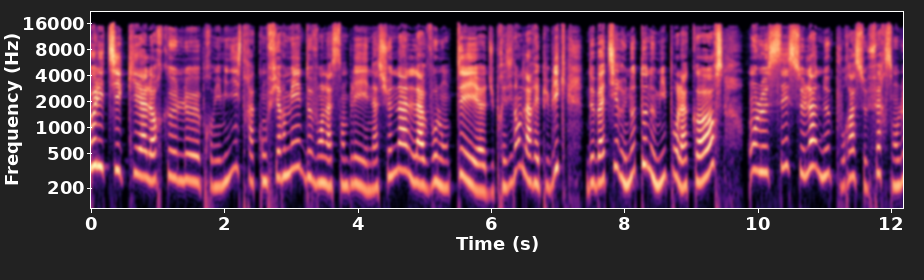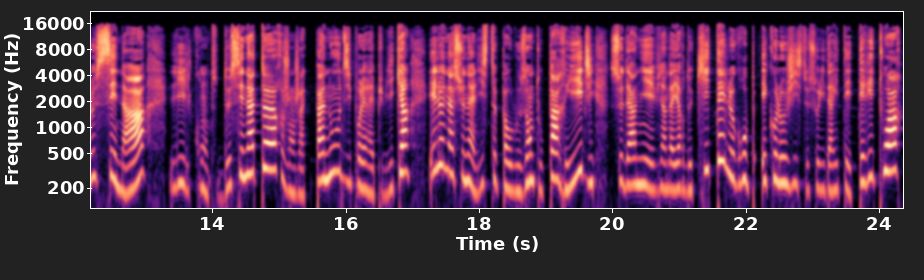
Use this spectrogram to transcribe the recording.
politique alors que le Premier ministre a confirmé devant l'Assemblée nationale la volonté euh, du président de la République de bâtir une autonomie pour la Corse. On le sait, cela ne pourra se faire sans le Sénat. L'île compte deux sénateurs, Jean-Jacques Panuzzi pour les Républicains et le nationaliste Paolo Zantu Parigi. Ce dernier vient d'ailleurs de quitter le groupe écologiste Solidarité et Territoire,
